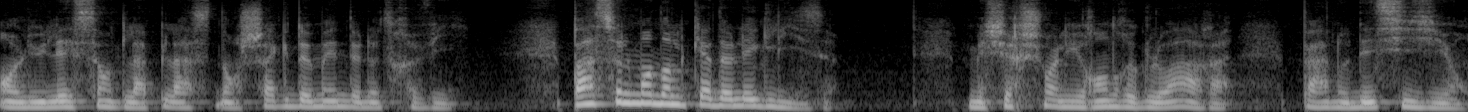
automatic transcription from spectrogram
en lui laissant de la place dans chaque domaine de notre vie. Pas seulement dans le cas de l'Église, mais cherchons à lui rendre gloire par nos décisions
